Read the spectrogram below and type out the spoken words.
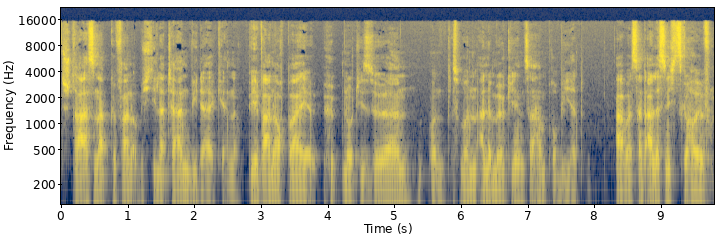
Straßen abgefahren, ob ich die Laternen wiedererkenne. Wir waren auch bei Hypnotiseuren und es wurden alle möglichen Sachen probiert. Aber es hat alles nichts geholfen.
